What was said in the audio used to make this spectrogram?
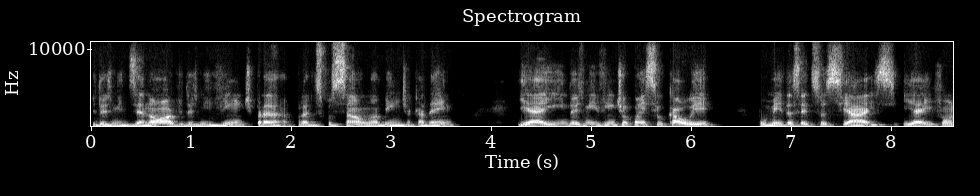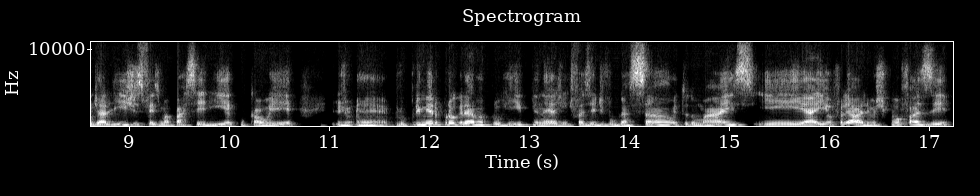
de 2019, 2020 para discussão no ambiente acadêmico. E aí, em 2020, eu conheci o Cauê por meio das redes sociais, e aí foi onde a Liges fez uma parceria com o Cauê é, para o primeiro programa, para o RIP, né? A gente fazia divulgação e tudo mais, e aí eu falei, olha, eu acho que vou fazer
